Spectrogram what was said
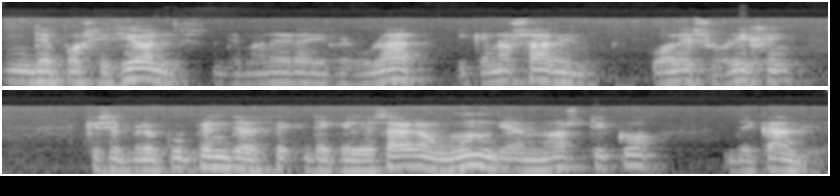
deposiciones de manera irregular y que no saben cuál es su origen, que se preocupen de, que les hagan un diagnóstico de cándidas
